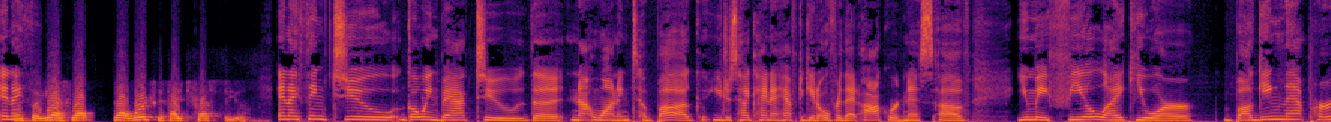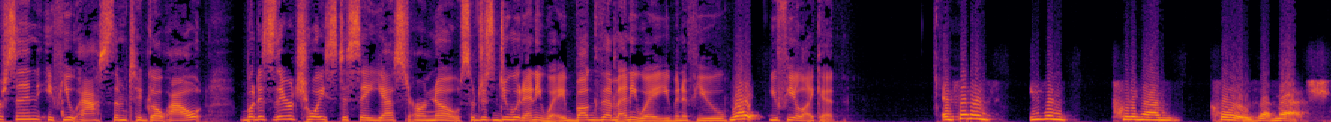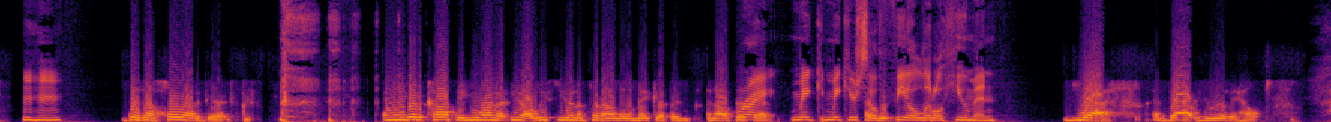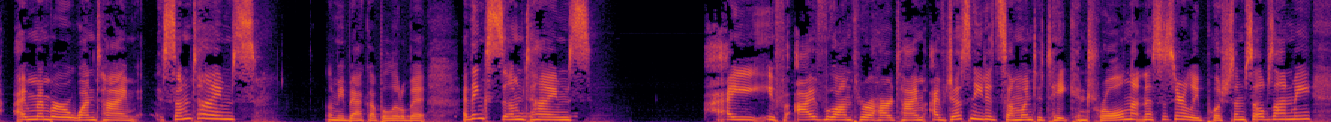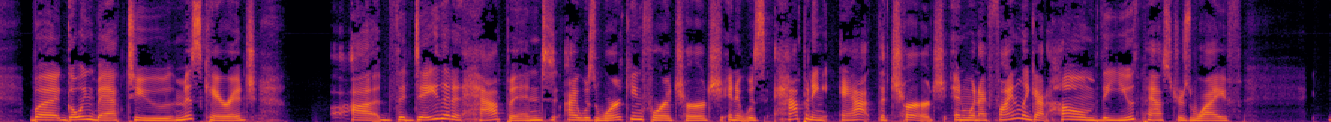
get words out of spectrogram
And I And so yes, that that works if I trust you. And I think too, going back to the not wanting to bug, you just kind of have to get over that awkwardness of you may feel like you're bugging that person if you ask them to go out, but it's their choice to say yes or no. So just do it anyway. Bug them anyway, even if you Right. you feel like it. And sometimes even putting on clothes that match Mm-hmm. does a whole lot of good. And when you go to coffee, you want to, you know, at least you're going to put on a little makeup and an outfit. Right. Make make yourself feel a little human. Yes, and that really helps. I remember one time, sometimes, let me back up a little bit. I think sometimes I, if I've gone through a hard time, I've just needed someone to take control, not necessarily push themselves on me. But going back to miscarriage, uh, the day that it happened, I was working for a church and it was happening at the church. And when I finally got home, the youth pastor's wife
